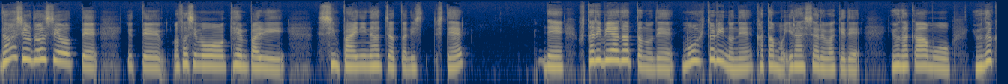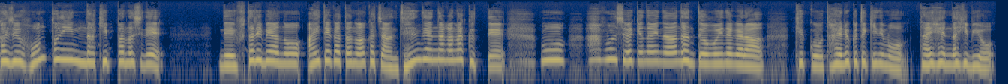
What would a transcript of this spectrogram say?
どうしようどうしようって言って私もテンパり心配になっちゃったりして。で2人部屋だったのでもう1人のね方もいらっしゃるわけで夜中もう夜中中本当に泣きっぱなしでで2人部屋の相手方の赤ちゃん全然泣かなくってもうあ申し訳ないななんて思いながら結構体力的にも大変な日々を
